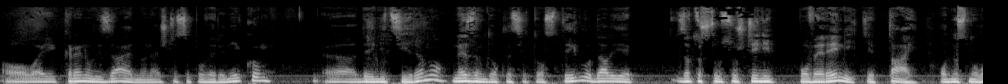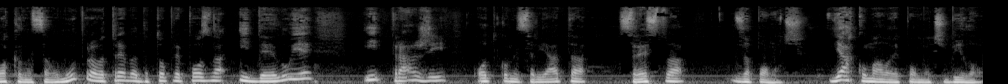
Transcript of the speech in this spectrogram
ovaj, krenuli zajedno nešto sa poverenikom, da iniciramo. Ne znam dokle se to stiglo, da li je, zato što u suštini poverenik je taj, odnosno lokalna samouprava, treba da to prepozna i deluje, i traži od komisarijata sredstva za pomoć. Jako malo je pomoći bilo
